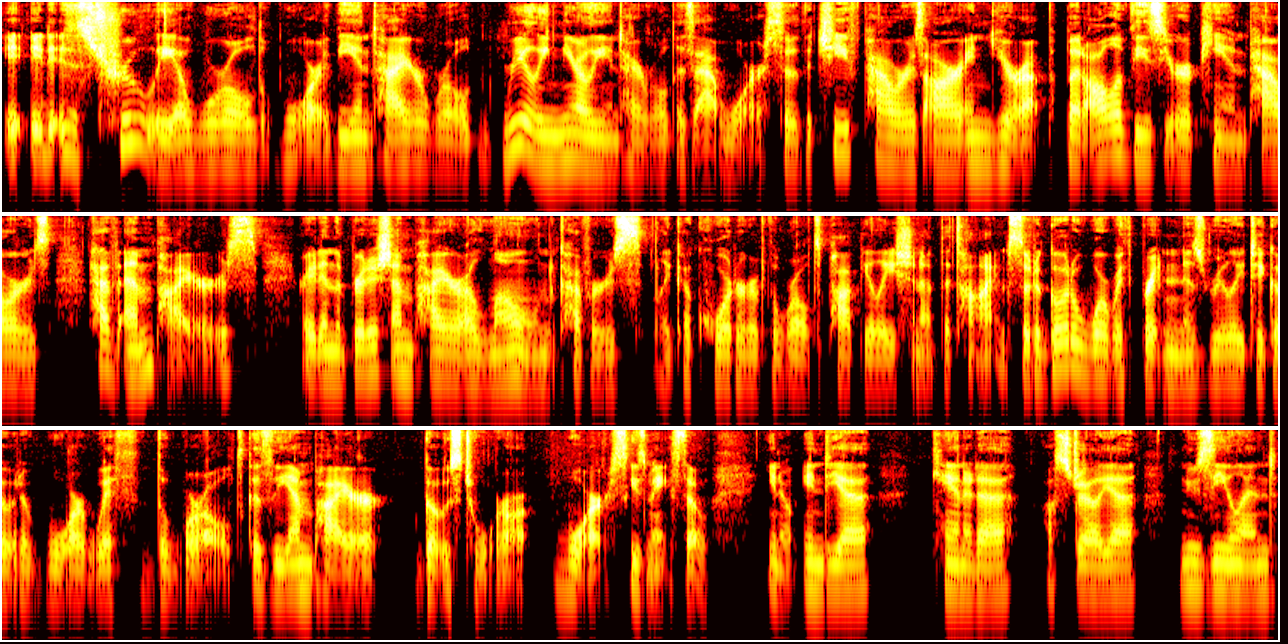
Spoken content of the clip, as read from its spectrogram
it, it is truly a world war. The entire world, really nearly the entire world, is at war. So the chief powers are in Europe, but all of these European powers have empires, right? And the British Empire alone covers like a quarter of the world's population at the time. So to go to war with Britain is really to go to war with the world because the empire goes to war, war, excuse me. So, you know, India, Canada, Australia, New Zealand,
